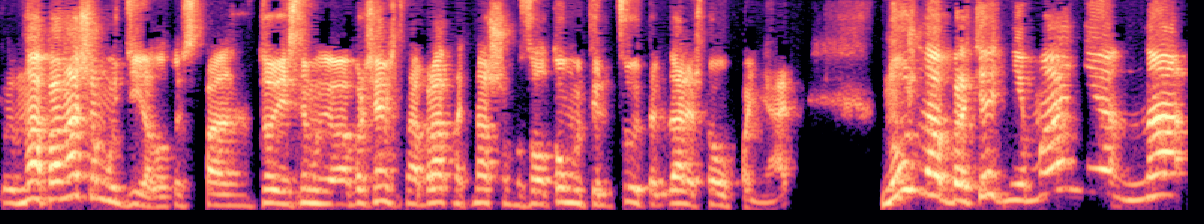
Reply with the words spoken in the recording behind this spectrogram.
на, по нашему делу, то есть, по, то, если мы обращаемся обратно к нашему золотому тельцу и так далее, чтобы понять, нужно обратить внимание на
